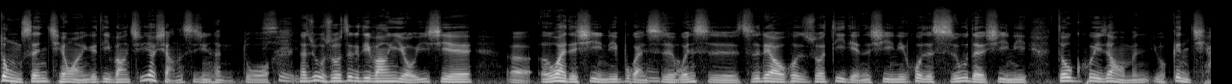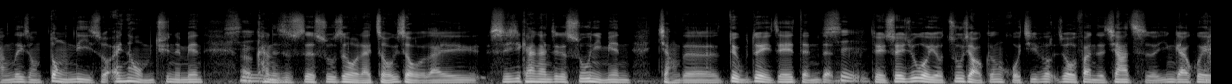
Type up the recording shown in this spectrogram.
动身前往一个地方，其实要想的事情很多。是。那如果说这个地方有一些。呃，额外的吸引力，不管是文史资料，或者说地点的吸引力，或者食物的吸引力，都会让我们有更强的一种动力。说，哎，那我们去那边呃看了这这书之后，来走一走，来实际看看这个书里面讲的对不对，这些等等。是对，所以如果有猪脚跟火鸡肉肉饭的加持，应该会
